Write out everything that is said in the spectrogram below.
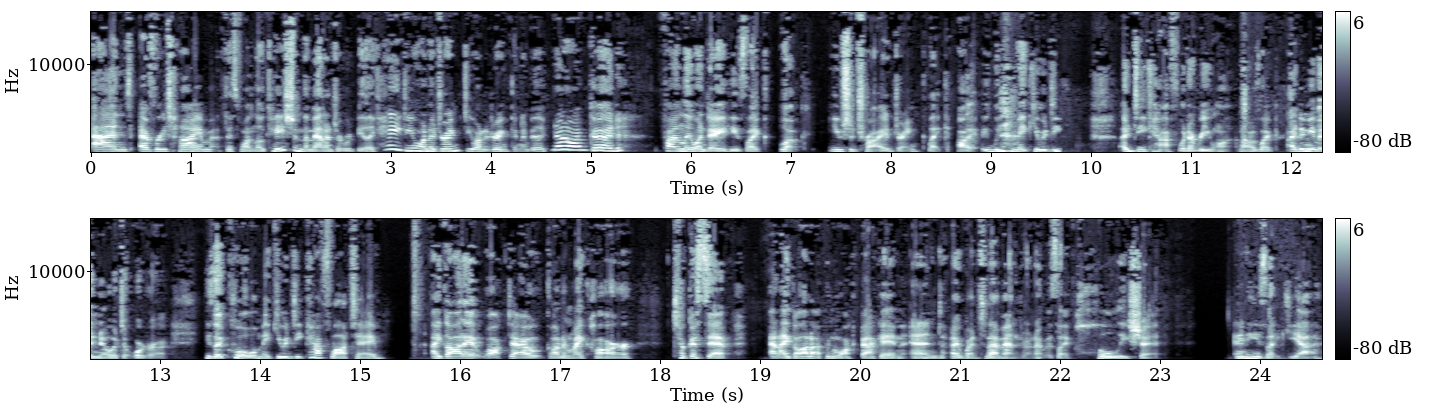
And every time at this one location, the manager would be like, Hey, do you want a drink? Do you want a drink? And I'd be like, no, I'm good. Finally, one day he's like, look, you should try a drink. Like I, we can make you a deep a decaf, whatever you want. And I was like, I didn't even know what to order. He's like, cool, we'll make you a decaf latte. I got it, walked out, got in my car, took a sip, and I got up and walked back in. And I went to that manager and I was like, holy shit. And he's like, yeah,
